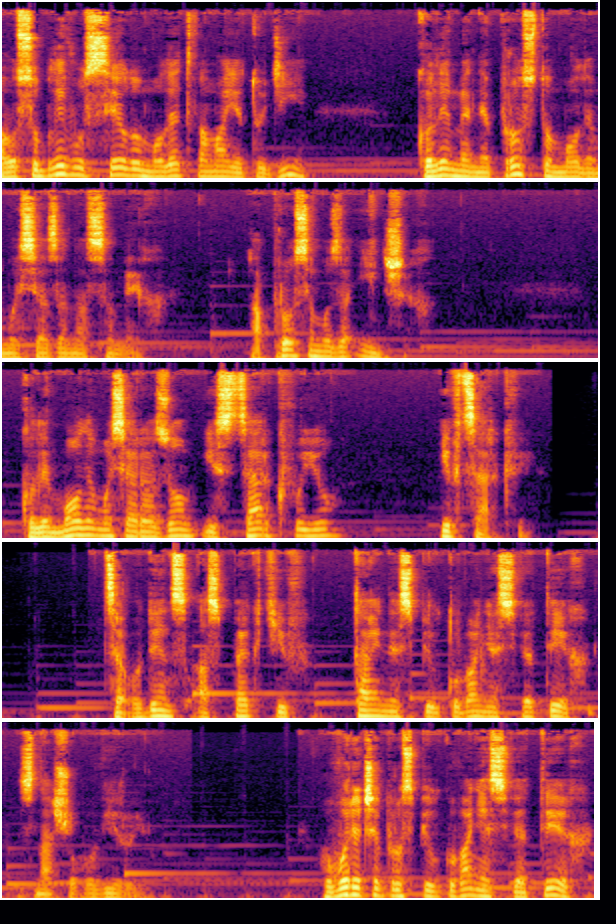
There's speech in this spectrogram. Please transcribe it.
А особливу силу молитва має тоді, коли ми не просто молимося за нас самих, а просимо за інших, коли молимося разом із церквою і в церкві. Це один з аспектів тайне спілкування святих з нашого вірою. Говорячи про спілкування святих,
